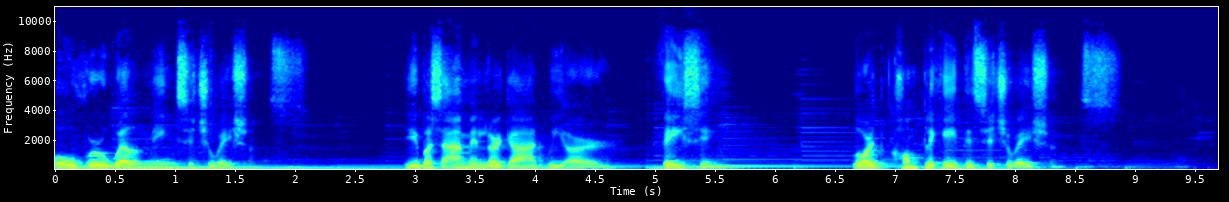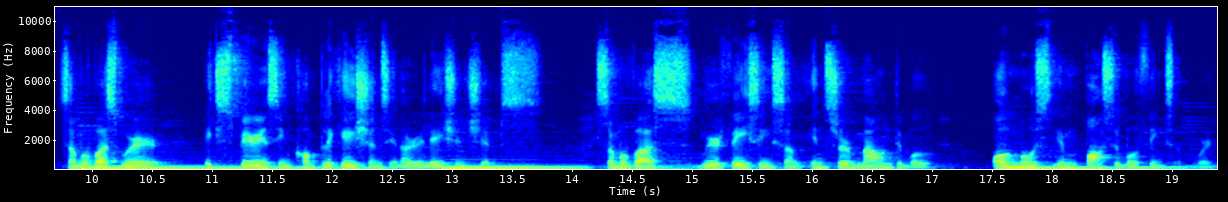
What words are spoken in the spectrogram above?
overwhelming situations, yung iba sa amin, Lord God, we are facing, Lord, complicated situations. Some of us were experiencing complications in our relationships. Some of us, we're facing some insurmountable, almost impossible things at work.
